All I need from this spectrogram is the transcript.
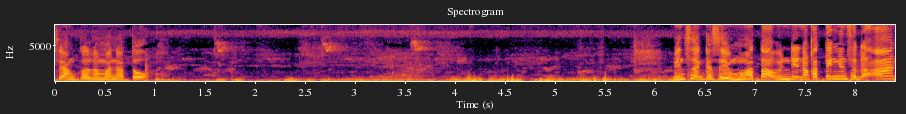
Si uncle naman na to. Minsan kasi yung mga tao hindi nakatingin sa daan.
